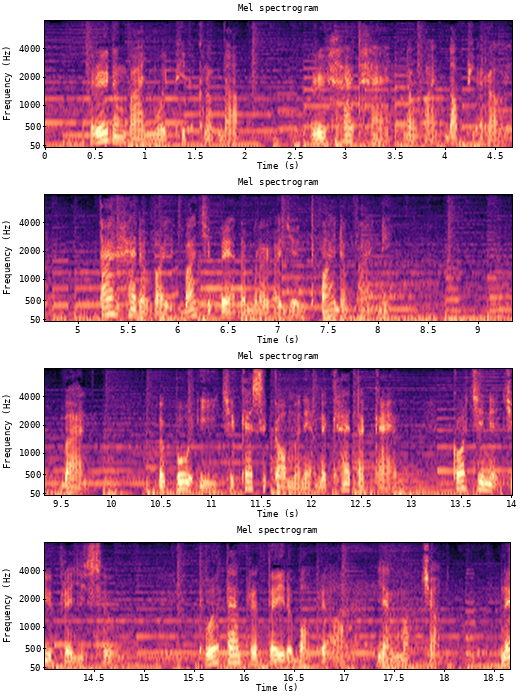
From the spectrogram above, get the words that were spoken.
1ឬដង្វាយ1ភាគក្នុង10ឬហៅថាដង្វាយ10%តើហេតុអ្វីបានជាព្រះតម្រូវឲ្យយើងថ្វាយដង្វាយនេះបានលោកពូអ៊ីជាកសិករម្នាក់នៅខេត្តតាកែវគាត់ជាអ្នកជឿព្រះយេស៊ូវ ធ្វើតាមព្រះទ័យរបស់ព្រះអង្គយ៉ាងម៉ត់ចត់នៅ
